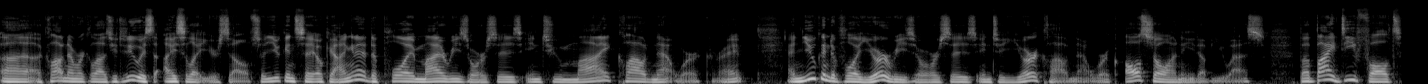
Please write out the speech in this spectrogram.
uh, a cloud network allows you to do is to isolate yourself. So you can say, okay, I'm going to deploy my resources into my cloud network, right? And you can deploy your resources into your cloud network, also on AWS. But by default,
